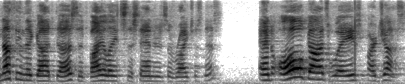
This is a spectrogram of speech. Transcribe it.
nothing that God does that violates the standards of righteousness. And all God's ways are just.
